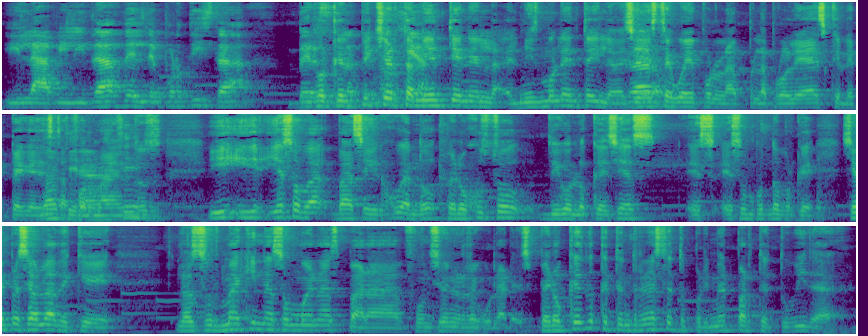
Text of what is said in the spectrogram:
y la habilidad del deportista Porque el pitcher tecnología. también tiene la- el mismo lente y le va a decir a Claro. este güey por la, la probabilidad es que le pegue de Va esta tirar forma. así. Entonces, y, y- y eso va, va a seguir jugando, pero justo digo lo que decías es, es un punto porque siempre se habla de que las máquinas son buenas para funciones regulares. Pero ¿qué es lo que te entrenaste tu primer parte de tu vida?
